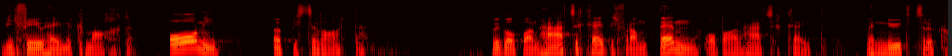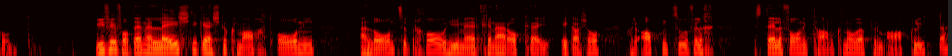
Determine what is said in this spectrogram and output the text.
wie viel haben wir gemacht, ohne etwas zu erwarten. Weil ich glaube, Barmherzigkeit ist vor allem dann auch Barmherzigkeit, wenn nichts zurückkommt. Wie viele von diesen Leistungen hast du gemacht, ohne einen Lohn zu bekommen? Und hier merke ich dann, okay, ich gehe schon, hast ab und zu vielleicht ein Telefon in die Hand genommen, jemandem angerufen.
